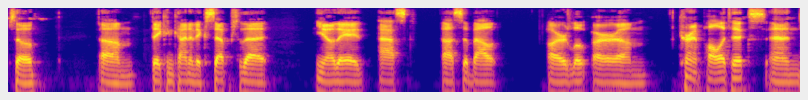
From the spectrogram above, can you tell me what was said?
So um, they can kind of accept that, you know, they ask us about our lo- our um, current politics and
